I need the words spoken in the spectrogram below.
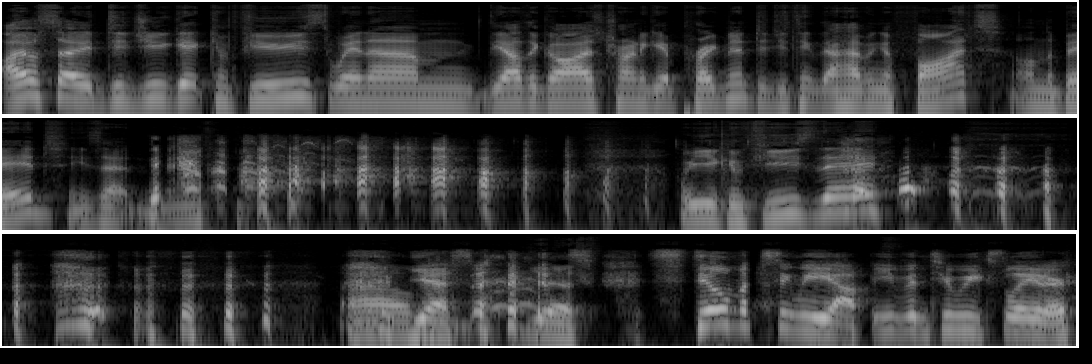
I also did you get confused when um the other guy's trying to get pregnant? Did you think they're having a fight on the bed? Is that were you confused there? Um, Yes. Yes. Still messing me up, even two weeks later.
